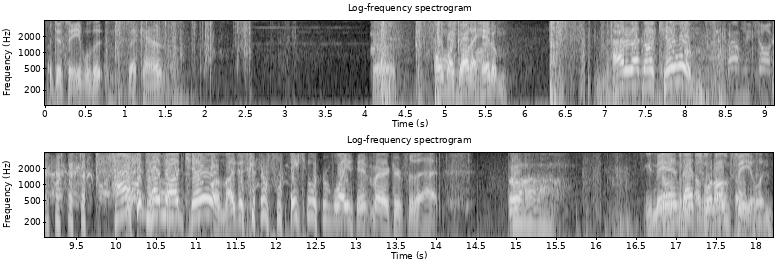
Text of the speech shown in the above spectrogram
I disabled it. Does that count? Good. Oh my god, I hit him. How did that not kill him? How did that not kill him? I just got a regular white hit marker for that. He's Man, that's what I'm helicopter. feeling.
